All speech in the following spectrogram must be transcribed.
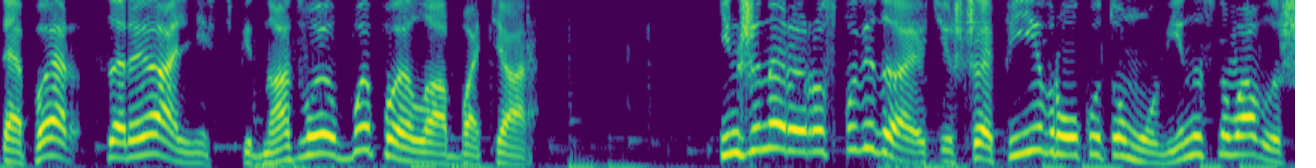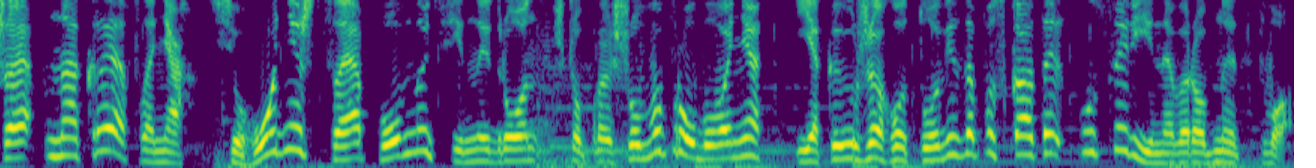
Тепер це реальність під назвою БПЛА Батяр. Інженери розповідають, іще півроку тому він існував лише на кресленнях. Сьогодні ж це повноцінний дрон, що пройшов випробування, який уже готові запускати у серійне виробництво.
